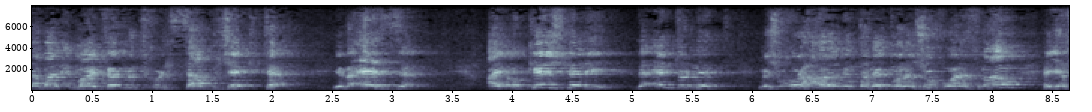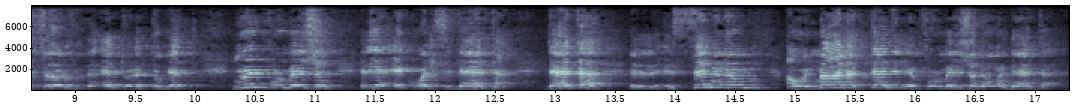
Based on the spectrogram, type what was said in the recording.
طبعا my favorite school subject يبقى is I occasionally the internet مش بقول هقرا الإنترنت ولا أشوفه ولا أسمعه هي surf the internet to get new information اللي هي equals data. Data ال synonym أو المعنى الثاني ال information هو data.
